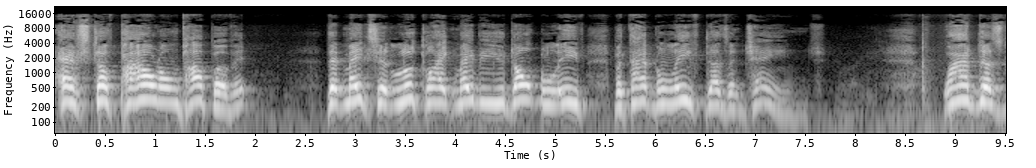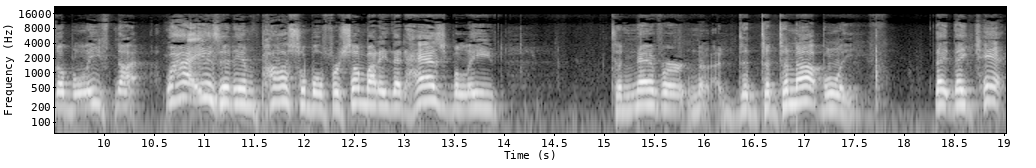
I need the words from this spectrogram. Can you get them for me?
have stuff piled on top of it that makes it look like maybe you don't believe, but that belief doesn't change. Why does the belief not why is it impossible for somebody that has believed to never to, to, to not believe. They, they can't,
